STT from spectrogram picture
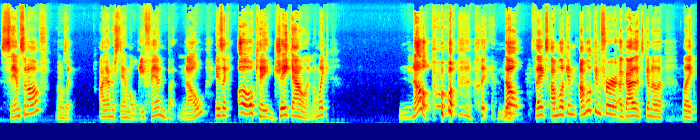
Samsonov. I was like, I understand I'm a Leaf fan, but no. And he's like, oh, okay, Jake Allen. I'm like, no, like, no, thanks. I'm looking. I'm looking for a guy that's gonna like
